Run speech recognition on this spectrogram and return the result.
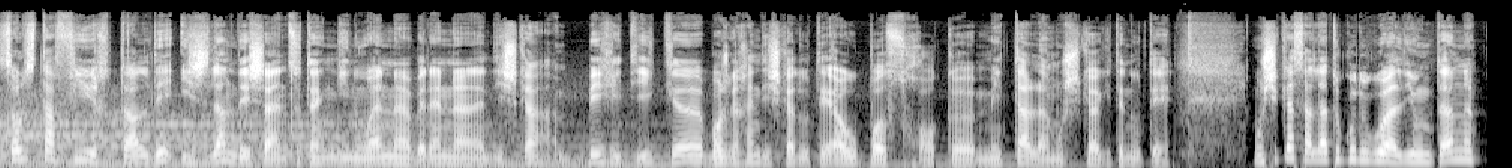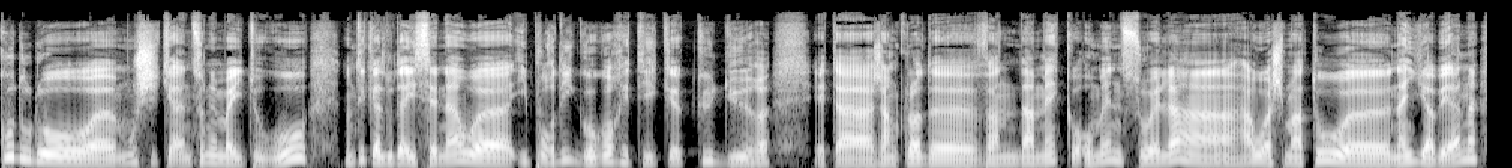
Solstafir talde islandesa entzuten ginuen eh, beren eh, diska berritik, eh, bosgarren diska dute hau post-rock metal musika egiten dute. Musika zaldatuko dugu aldiuntan, kuduro uh, musika entzunen baitugu, nontik aldu da izen hau uh, ipurdi gogorretik kudur, eta Jean-Claude Van Damek omen zuela hau asmatu uh, nahi gabean,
